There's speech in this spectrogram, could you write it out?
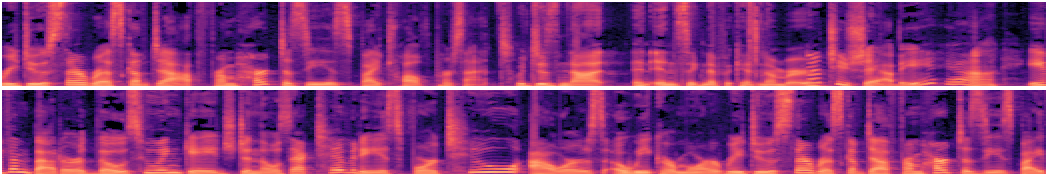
reduce their risk of death from heart disease by 12%. Which is not an insignificant number. Not too shabby, yeah. Even better, those who engaged in those activities for two hours a week or more reduced their risk of death from heart disease by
